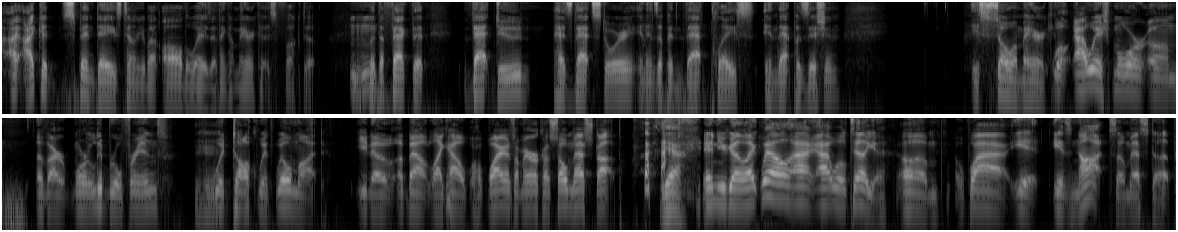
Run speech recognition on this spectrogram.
I, I could spend days telling you about all the ways I think America is fucked up, Mhm. but the fact that that dude has that story and ends up in that place in that position is so American. well, I wish more um, of our more liberal friends Mhm. would talk with Wilmot, you know, about like how why is America so messed up? yeah. And you go like, well, I, I will tell you um, why it is not so messed up,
